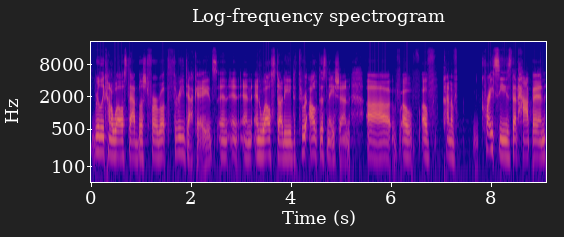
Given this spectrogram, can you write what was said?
really kind of well established for about three decades and, and, and well studied throughout this nation uh, of, of kind of crises that happen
